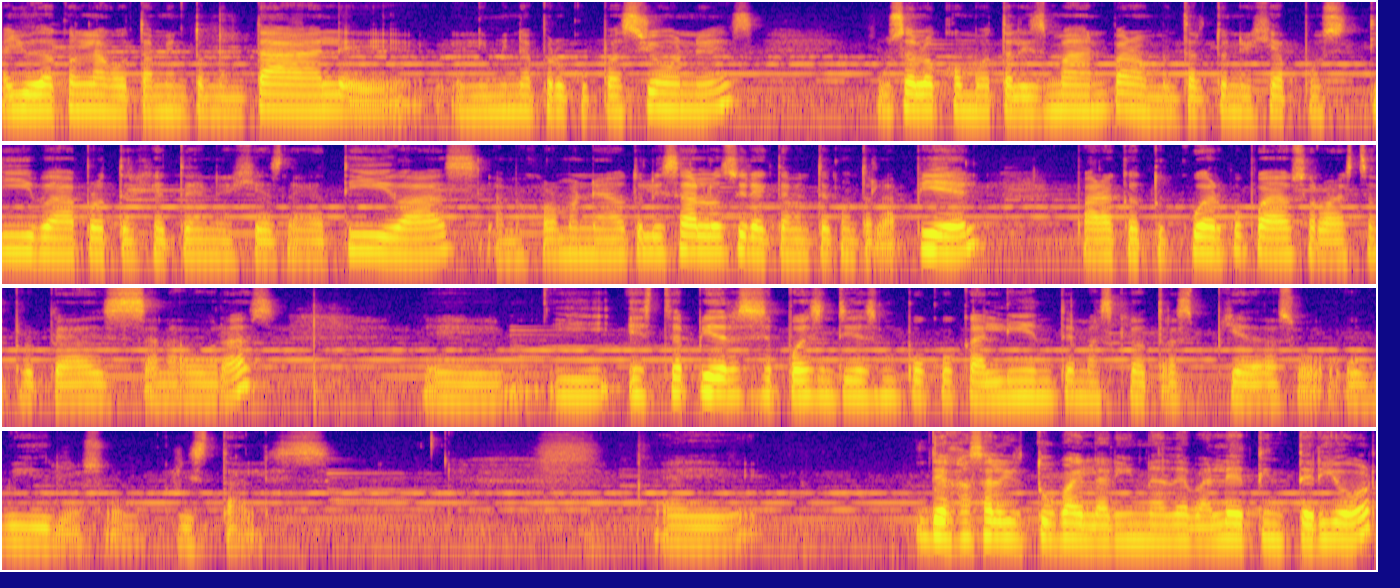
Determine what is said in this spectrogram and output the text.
ayuda con el agotamiento mental, eh, elimina preocupaciones. Úsalo como talismán para aumentar tu energía positiva, protegerte de energías negativas. La mejor manera de utilizarlo es directamente contra la piel para que tu cuerpo pueda absorber estas propiedades sanadoras. Eh, y esta piedra se puede sentir es un poco caliente más que otras piedras o vidrios o cristales. Eh, deja salir tu bailarina de ballet interior.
